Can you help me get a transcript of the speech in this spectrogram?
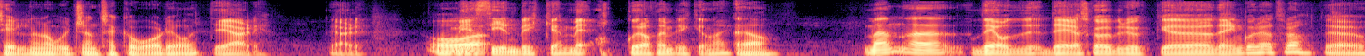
til Norwegian Tech Award i år. Det er de. Det er de. Og, Med sin brikke. Med akkurat den brikken her. ja. Men uh, Det er jo, dere skal jo bruke den, går jeg ut fra. Det er jo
